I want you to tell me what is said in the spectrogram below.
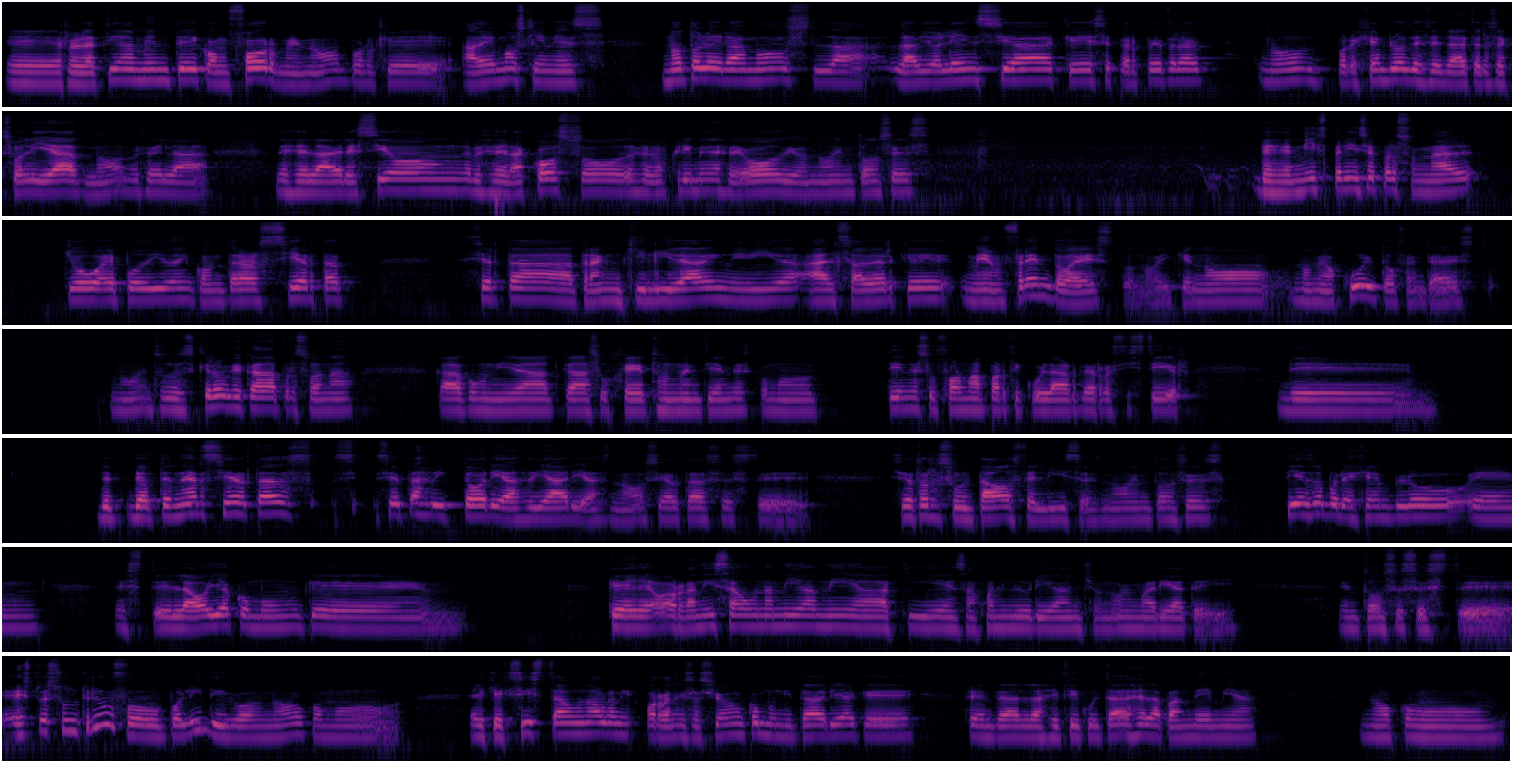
eh, relativamente conforme, ¿no? Porque habemos quienes no toleramos la, violencia que se perpetra, ¿no? Por ejemplo, desde la heterosexualidad, ¿no? Desde la, desde la agresión, desde el acoso, desde los crímenes de odio, ¿no? Entonces, desde mi experiencia personal, yo he podido encontrar cierta cierta tranquilidad en mi vida al saber que me enfrento a esto, ¿no? Y que no, no me oculto frente a esto, ¿no? Entonces creo que cada persona, cada comunidad, cada sujeto, ¿me entiendes? Como tiene su forma particular de resistir, de, de, obtener ciertas, ciertas victorias diarias, ¿no? Ciertas, este, ciertos resultados felices, ¿no? Entonces pienso, por ejemplo, en este, la olla común que, que organiza una amiga mía aquí en San Juan de Lurigancho, ¿no? en Mariate. Entonces, este, esto es un triunfo político, ¿no? Como el que exista una organización comunitaria que frente a las dificultades de la pandemia, ¿no? Como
